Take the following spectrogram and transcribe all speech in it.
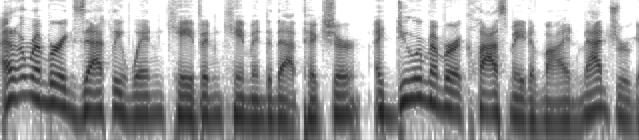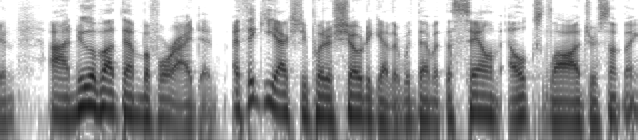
I don't remember exactly when Cave In came into that picture. I do remember a classmate of mine, Matt Drugan, uh, knew about them before I did. I think he actually put a show together with them at the Salem Elks Lodge or something.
